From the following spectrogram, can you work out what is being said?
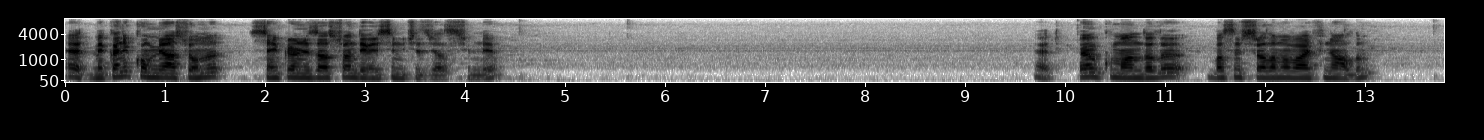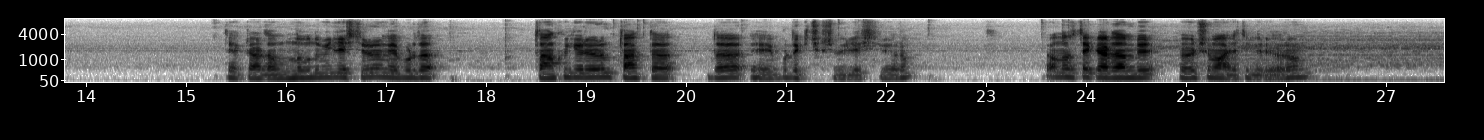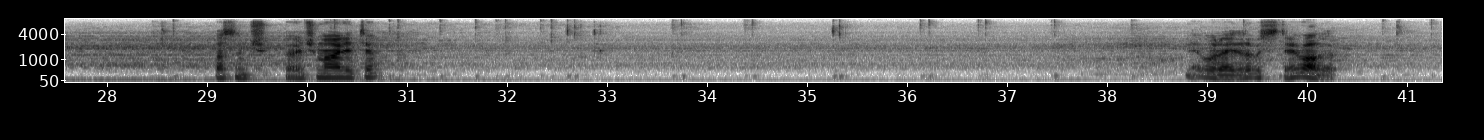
Evet, mekanik kombinasyonlu senkronizasyon devresini çizeceğiz şimdi. Evet, ön kumandalı basınç sıralama valfini aldım. Tekrardan bunu bunu birleştiriyorum ve burada tankı görüyorum. Tankta da e, buradaki çıkışı birleştiriyorum. Ondan sonra tekrardan bir ölçüm aleti görüyorum. Basınç ölçüm aleti. Ve buraya da bu sistemi bağlıyorum.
